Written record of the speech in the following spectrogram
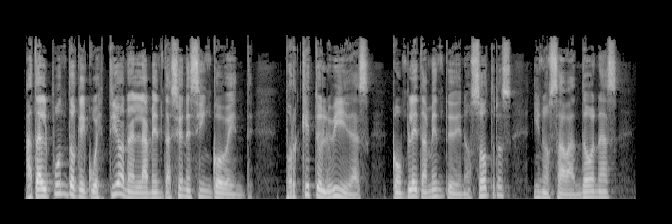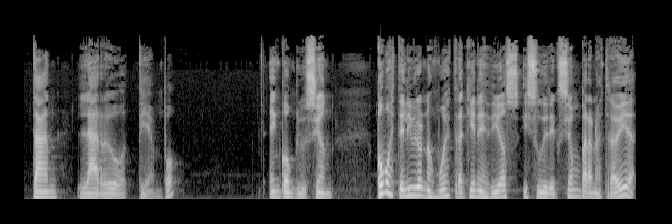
a tal punto que cuestiona en Lamentaciones 5:20, ¿por qué te olvidas completamente de nosotros y nos abandonas tan largo tiempo? En conclusión, ¿cómo este libro nos muestra quién es Dios y su dirección para nuestra vida?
